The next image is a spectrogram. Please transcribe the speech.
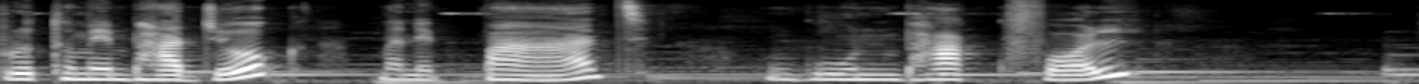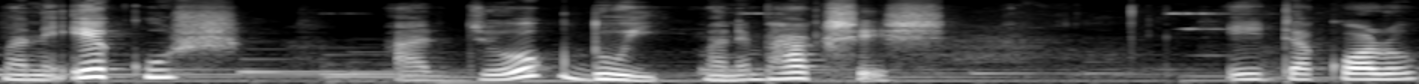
প্রথমে ভাজক মানে পাঁচ গুণ ভাগফল মানে একুশ। আর যোগ দুই মানে ভাগশেষ। এইটা করো।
